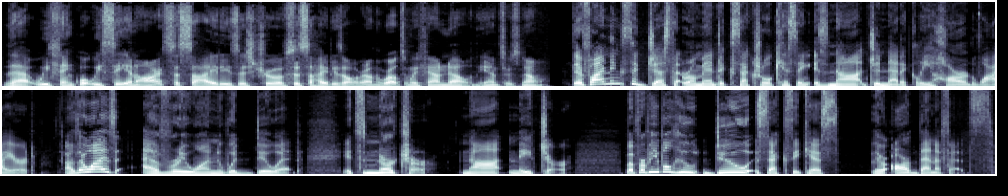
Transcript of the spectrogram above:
that we think what we see in our societies is true of societies all around the world. And we found no, the answer is no. Their findings suggest that romantic sexual kissing is not genetically hardwired. Otherwise, everyone would do it. It's nurture, not nature. But for people who do sexy kiss, there are benefits.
